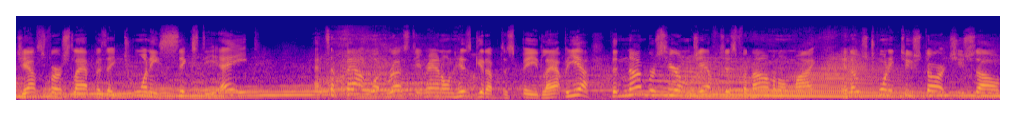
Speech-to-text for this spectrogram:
Jeff's first lap is a 2068. That's about what Rusty ran on his get up to speed lap. But yeah, the numbers here on Jeff's just phenomenal, Mike. And those 22 starts you saw,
